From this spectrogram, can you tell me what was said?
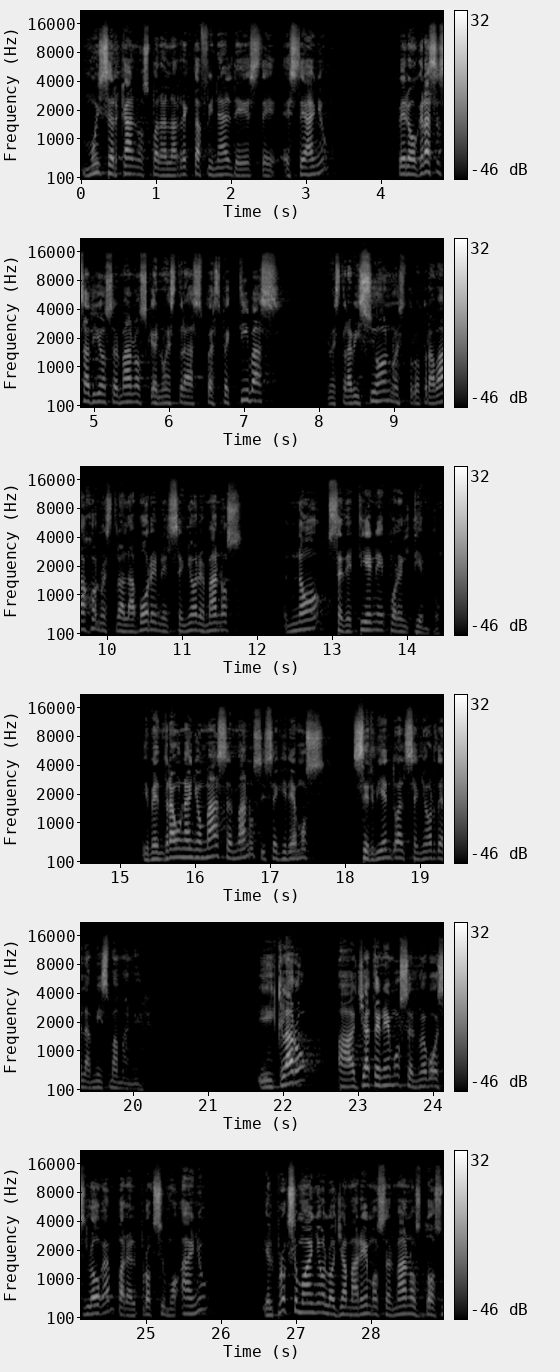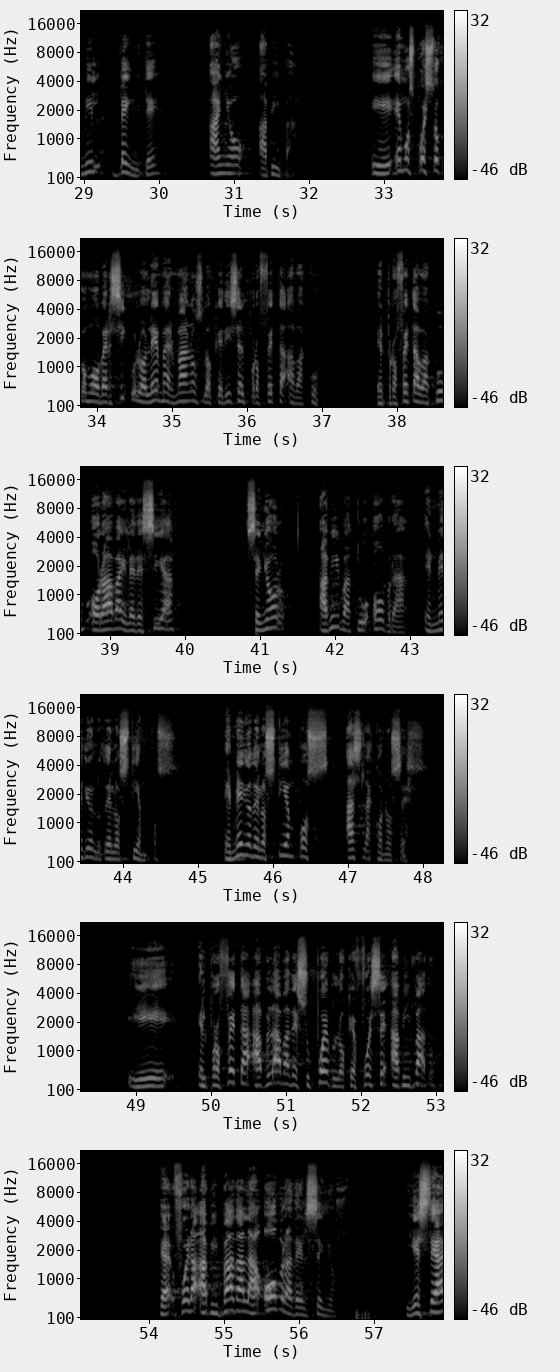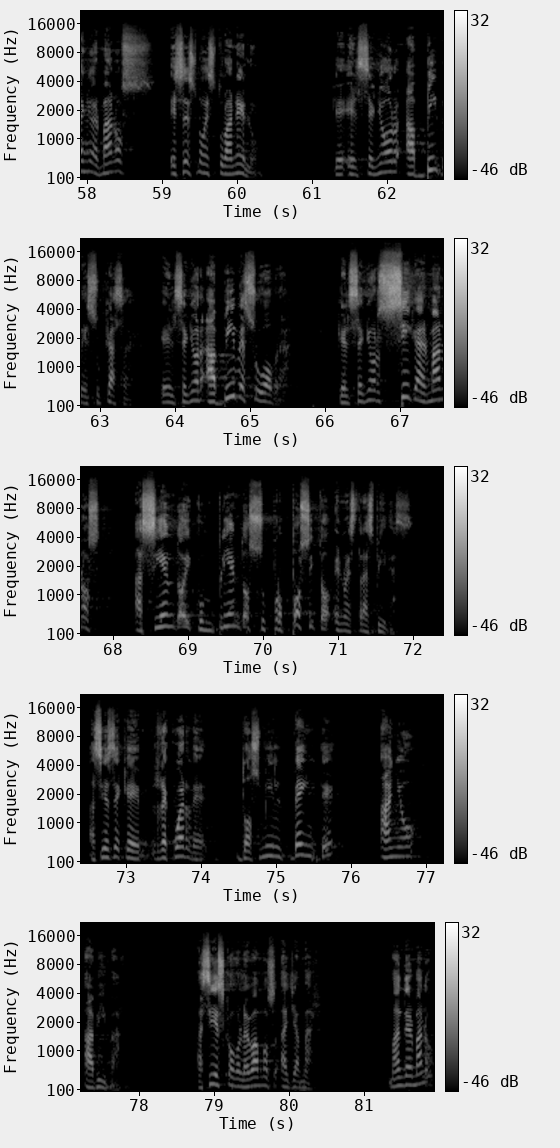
muy cercanos para la recta final de este, este año. Pero gracias a Dios, hermanos, que nuestras perspectivas, nuestra visión, nuestro trabajo, nuestra labor en el Señor, hermanos, no se detiene por el tiempo. Y vendrá un año más, hermanos, y seguiremos sirviendo al Señor de la misma manera. Y claro, ah, ya tenemos el nuevo eslogan para el próximo año. El próximo año lo llamaremos, hermanos, 2020, año aviva. Y hemos puesto como versículo lema, hermanos, lo que dice el profeta Abacub. El profeta Abacub oraba y le decía, Señor, aviva tu obra en medio de los tiempos. En medio de los tiempos, hazla conocer. Y el profeta hablaba de su pueblo que fuese avivado, que fuera avivada la obra del Señor. Y este año, hermanos, ese es nuestro anhelo, que el Señor avive su casa, que el Señor avive su obra, que el Señor siga, hermanos, haciendo y cumpliendo su propósito en nuestras vidas. Así es de que recuerde, 2020, año aviva. Así es como le vamos a llamar. Mande hermano.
